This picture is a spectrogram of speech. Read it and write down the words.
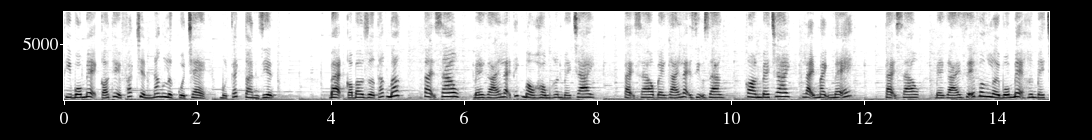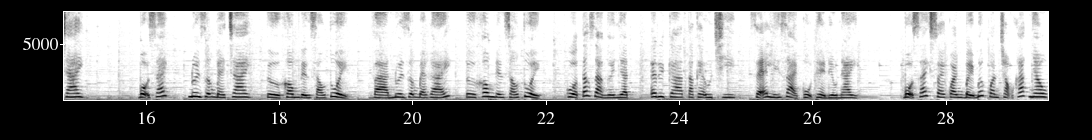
thì bố mẹ có thể phát triển năng lực của trẻ một cách toàn diện. Bạn có bao giờ thắc mắc tại sao bé gái lại thích màu hồng hơn bé trai? Tại sao bé gái lại dịu dàng còn bé trai lại mạnh mẽ. Tại sao bé gái dễ vâng lời bố mẹ hơn bé trai? Bộ sách Nuôi dưỡng bé trai từ 0 đến 6 tuổi và Nuôi dưỡng bé gái từ 0 đến 6 tuổi của tác giả người Nhật Erika Takeuchi sẽ lý giải cụ thể điều này. Bộ sách xoay quanh 7 bước quan trọng khác nhau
